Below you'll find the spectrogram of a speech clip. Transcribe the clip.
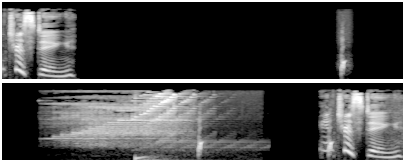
Interesting. Interesting.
